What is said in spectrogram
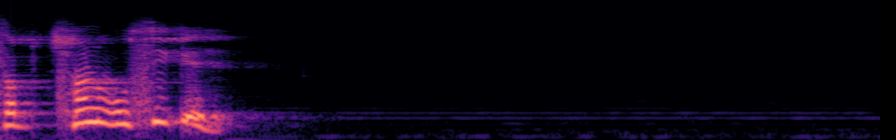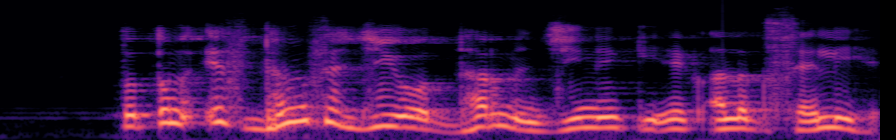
सब क्षण उसी के हैं। तो तुम इस ढंग से जियो, धर्म जीने की एक अलग शैली है।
